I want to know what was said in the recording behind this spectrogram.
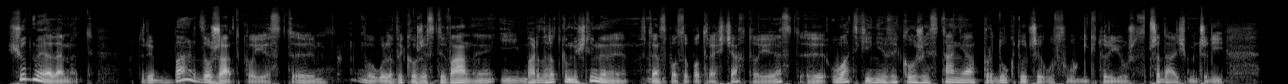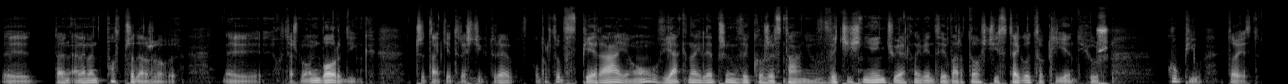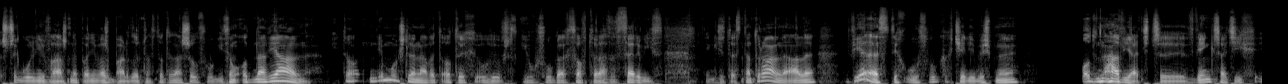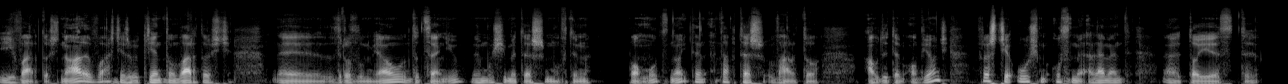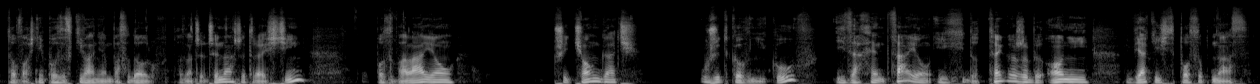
Siódmy element który bardzo rzadko jest y, w ogóle wykorzystywany i bardzo rzadko myślimy w ten sposób o treściach, to jest y, ułatwienie wykorzystania produktu czy usługi, który już sprzedaliśmy, czyli y, ten element postsprzedażowy, chociażby onboarding, czy takie treści, które po prostu wspierają w jak najlepszym wykorzystaniu, w wyciśnięciu jak najwięcej wartości z tego, co klient już kupił. To jest szczególnie ważne, ponieważ bardzo często te nasze usługi są odnawialne. To nie myślę nawet o tych wszystkich usługach software as a service, gdzie to jest naturalne, ale wiele z tych usług chcielibyśmy odnawiać, czy zwiększać ich, ich wartość. No ale właśnie, żeby klient tą wartość e, zrozumiał, docenił, my musimy też mu w tym pomóc. No i ten etap też warto audytem objąć. Wreszcie ósmy, ósmy element e, to jest to właśnie pozyskiwanie ambasadorów. To znaczy, czy nasze treści pozwalają przyciągać użytkowników i zachęcają ich do tego, żeby oni w jakiś sposób nas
